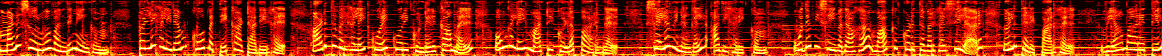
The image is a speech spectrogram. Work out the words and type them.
மனசோர்வு வந்து நீங்கும். பிள்ளைகளிடம் கோபத்தை காட்டாதீர்கள். அடுத்தவர்களை குறை கூறி கொண்டிருக்காமல் உங்களை மாற்றிக்கொள்ள பாருங்கள். செலவினங்கள் அதிகரிக்கும். உதவி செய்வதாக வாக்கு கொடுத்தவர்கள் சிலர் இழுத்தடைப்பார்கள். வியாபாரத்தில்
